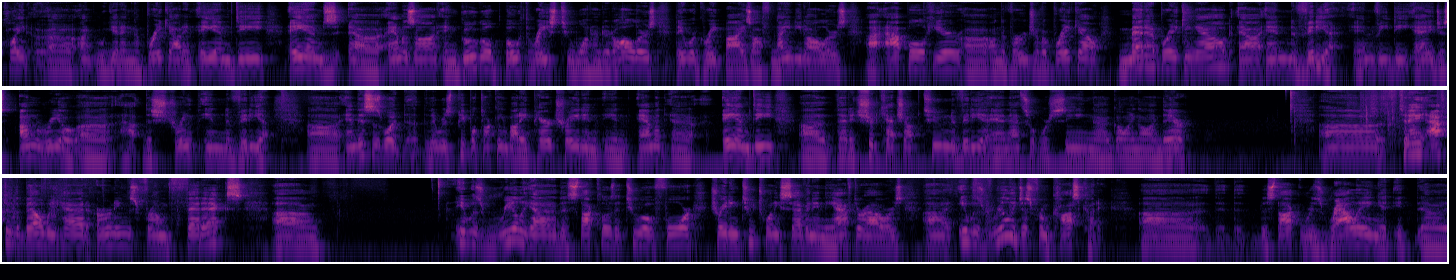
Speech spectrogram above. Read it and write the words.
Quite uh, we're getting a breakout in AMD, AM's, uh, Amazon, and Google both raced to $100. They were great buys off $90. Uh, Apple here uh, on the verge of a breakout, Meta breaking out, uh, and Nvidia, NVDA, just unreal uh, the strength in Nvidia. Uh, and this is what uh, there was people talking about a pair trade in in Amid, uh, AMD uh, that it should catch up to NVIDIA, and that's what we're seeing uh, going on there. Uh, today, after the bell, we had earnings from FedEx. Um, it was really uh, the stock closed at 204 trading 227 in the after hours uh, it was really just from cost cutting uh, the, the, the, stock was rallying it, it uh,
